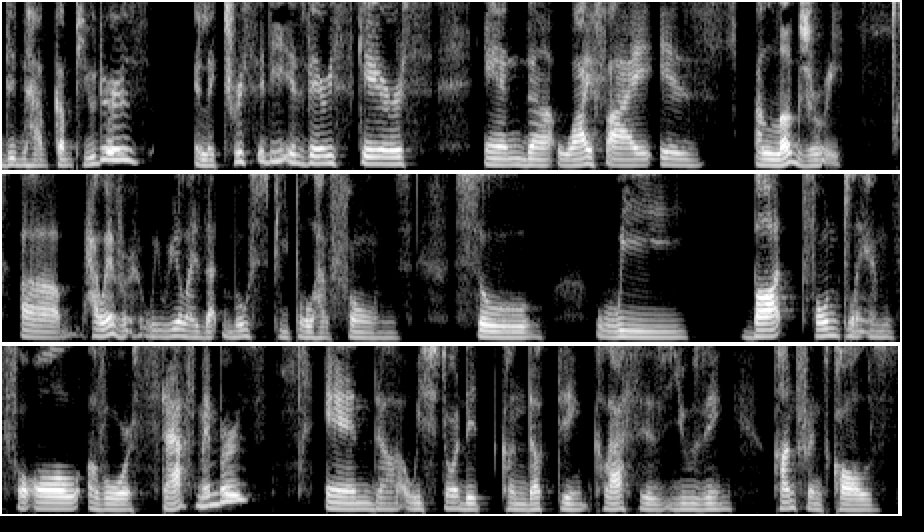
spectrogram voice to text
didn't have computers, electricity is very scarce, and uh, Wi Fi is a luxury. Um, however, we realized that most people have phones. So we bought phone plans for all of our staff members and uh, we started conducting classes using conference calls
